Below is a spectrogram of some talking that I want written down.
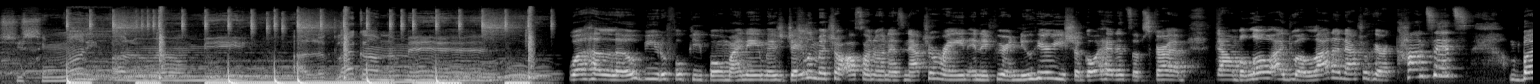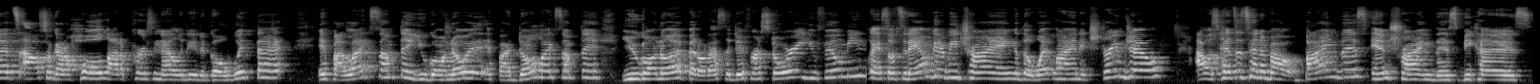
She see money all around me. Well, hello, beautiful people. My name is Jaelen Mitchell, also known as Natural Reign. And if you're new here, you should go ahead and subscribe down below. I do a lot of natural hair content, but I also got a whole lot of personality to go with that. If I like something, you gonna know it. If I don't like something, you gonna know it, but that's a different story, you feel me? Okay, so today I'm gonna be trying the Wetline Xtreme Gel. I was hesitant about buying this and trying this because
